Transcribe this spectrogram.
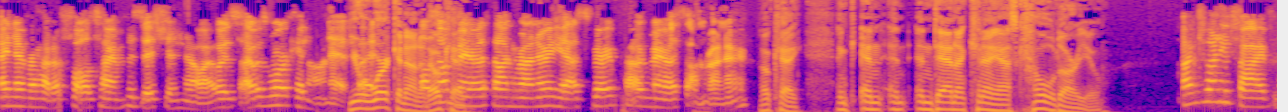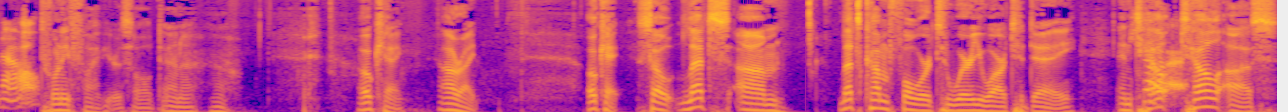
I never had a full time position. No, I was I was working on it. You were working on it, Also okay. marathon runner. Yes, very proud marathon runner. Okay, and and and and Dana, can I ask how old are you? I'm 25 now. 25 years old, Dana. Oh. Okay. All right. Okay. So let's um, let's come forward to where you are today, and tell tell us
